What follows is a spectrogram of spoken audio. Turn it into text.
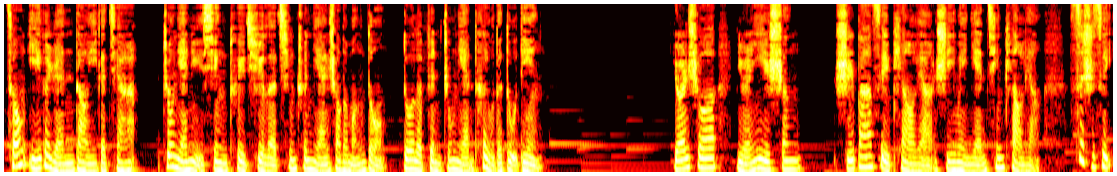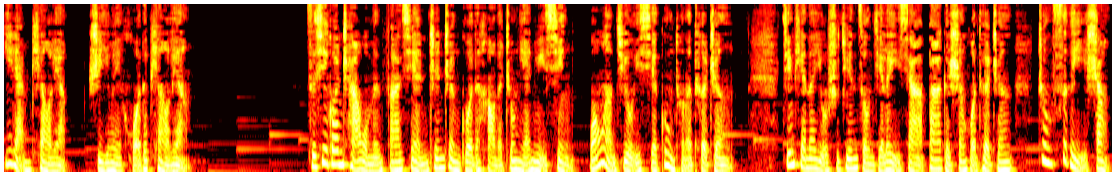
从一个人到一个家。中年女性褪去了青春年少的懵懂，多了份中年特有的笃定。有人说，女人一生十八岁漂亮是因为年轻漂亮，四十岁依然漂亮是因为活得漂亮。仔细观察，我们发现真正过得好的中年女性，往往具有一些共同的特征。今天呢，有书君总结了一下八个生活特征，中四个以上，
